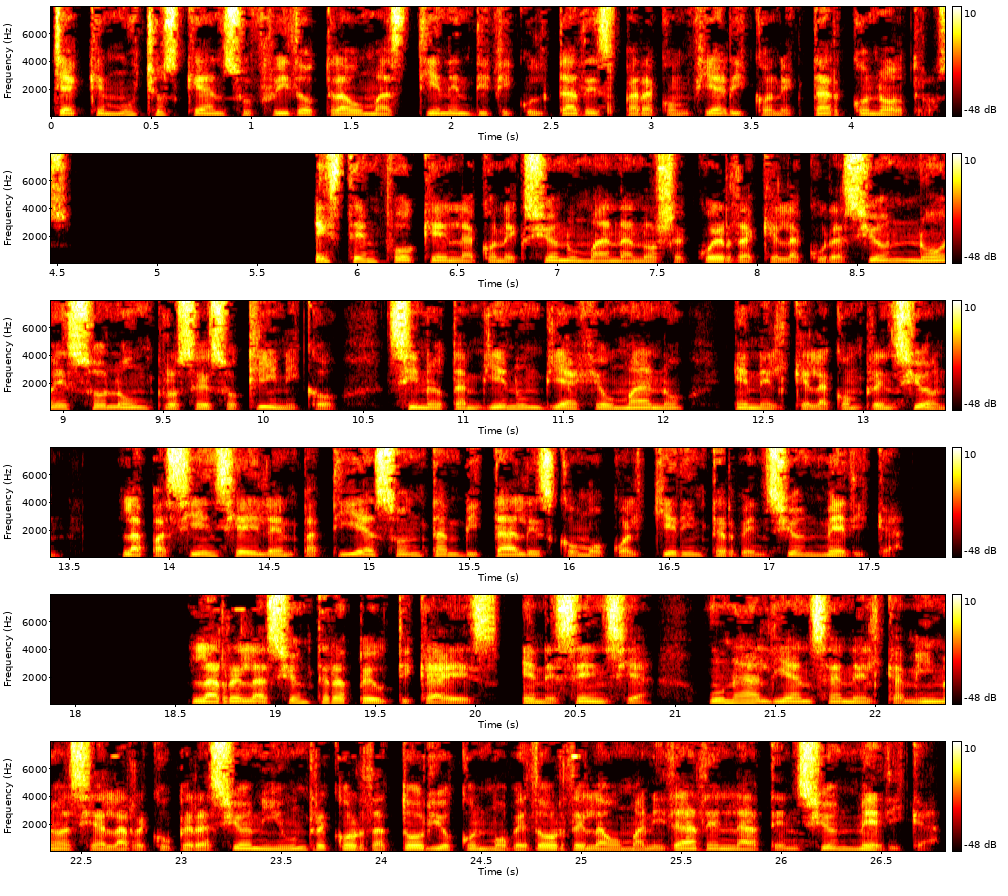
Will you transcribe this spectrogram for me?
ya que muchos que han sufrido traumas tienen dificultades para confiar y conectar con otros. Este enfoque en la conexión humana nos recuerda que la curación no es solo un proceso clínico, sino también un viaje humano, en el que la comprensión, la paciencia y la empatía son tan vitales como cualquier intervención médica. La relación terapéutica es, en esencia, una alianza en el camino hacia la recuperación y un recordatorio conmovedor de la humanidad en la atención médica.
